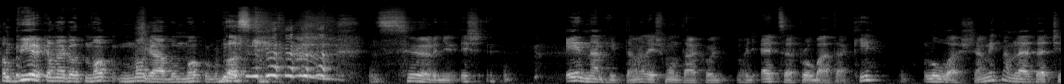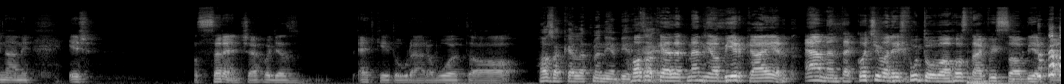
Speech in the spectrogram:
a birka meg ott mag, magában makog, baszki. Szörnyű. És én nem hittem el, és mondták, hogy, hogy egyszer próbálták ki, a lóval semmit nem lehetett csinálni, és az szerencse, hogy ez egy-két órára volt a... haza kellett menni a birkáért. Haza kellett menni a birkáért, elmentek kocsival és futóval hozták vissza a birkát.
